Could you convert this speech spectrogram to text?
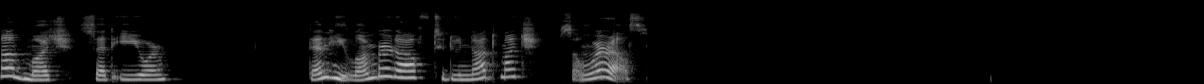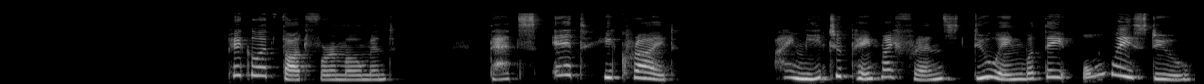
Not much, said Eeyore. Then he lumbered off to do not much somewhere else. Piglet thought for a moment. That's it, he cried. I need to paint my friends doing what they always do.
